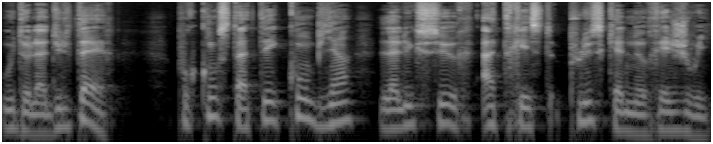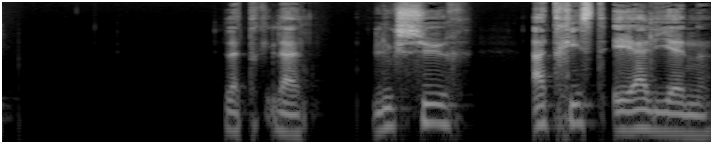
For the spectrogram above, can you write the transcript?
ou de l'adultère pour constater combien la luxure attriste plus qu'elle ne réjouit. La, luxure attriste et aliène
